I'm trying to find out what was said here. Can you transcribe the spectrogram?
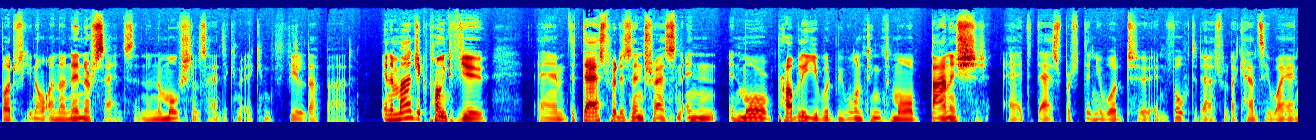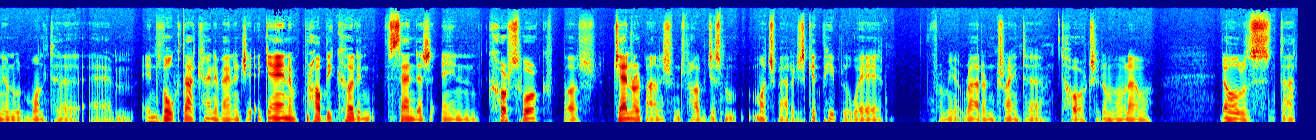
but you know, in an inner sense, in an emotional sense, it can it can feel that bad. In a magic point of view, um, the desperate is interesting in in more probably you would be wanting to more banish uh, the desperate than you would to invoke the desperate. I can't see why anyone would want to um, invoke that kind of energy. Again, it probably could send it in curse work, but general banishment is probably just much better. Just get people away, from you rather than trying to torture them or whatever. It always that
